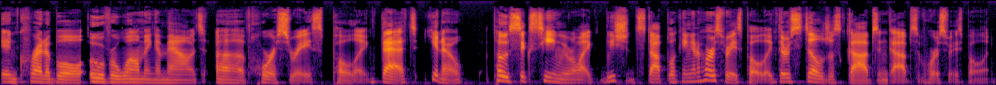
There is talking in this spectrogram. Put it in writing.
incredible, overwhelming amount of horse race polling that, you know, post 16, we were like, we should stop looking at horse race polling. There's still just gobs and gobs of horse race polling.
